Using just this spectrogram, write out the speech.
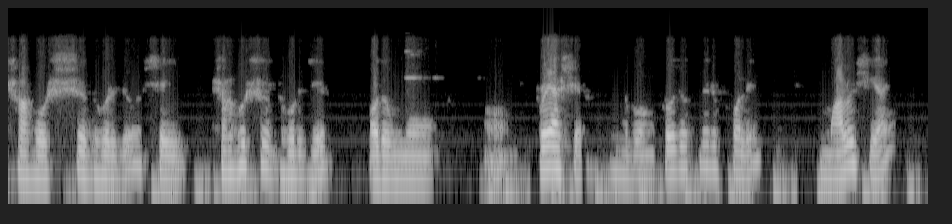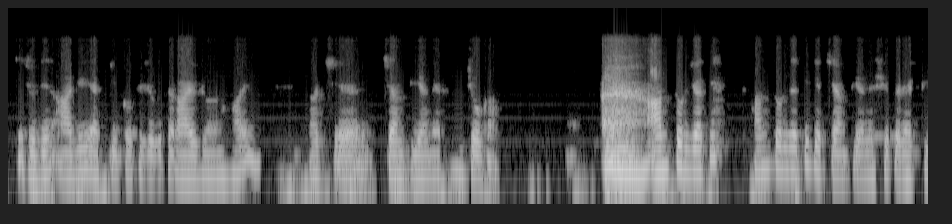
সাহস, ধৈর্য, সেই সাহস, ধৈর্যের অদম্য প্রয়াসের এবং প্রযত্নের ফলে মালয়েশিয়ায় কিছুদিন আগে একটি প্রতিযোগিতার আয়োজন হয়, হচ্ছে চ্যাম্পিয়নের যোগা। আন্তর্জাতিক আন্তর্জাতিক চ্যাম্পিয়নশিপের একটি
